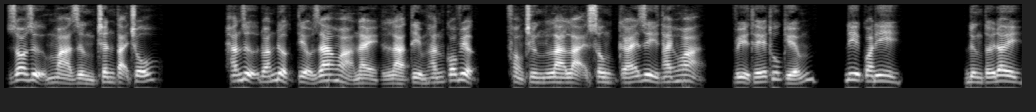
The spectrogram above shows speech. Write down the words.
do dự mà dừng chân tại chỗ. Hắn dự đoán được tiểu gia hỏa này là tìm hắn có việc, phỏng chừng là lại xông cái gì tai họa, vì thế thu kiếm, đi qua đi. Đừng tới đây.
